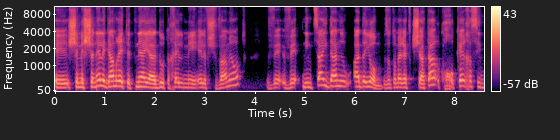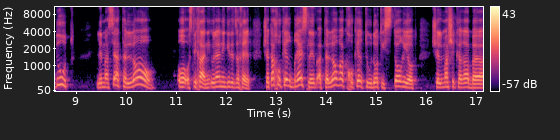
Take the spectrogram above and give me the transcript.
אה, שמשנה לגמרי את פני היהדות החל מ-1700, ו- ונמצא איתנו עד היום. זאת אומרת, כשאתה חוקר חסידות, למעשה אתה לא, או סליחה, אני, אולי אני אגיד את זה אחרת, כשאתה חוקר ברסלב, אתה לא רק חוקר תעודות היסטוריות של מה שקרה ב-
